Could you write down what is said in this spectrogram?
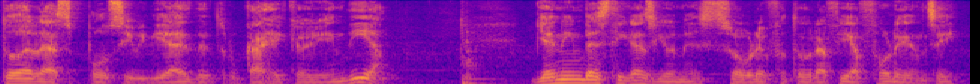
todas las posibilidades de trucaje que hoy en día. Y en investigaciones sobre fotografía forense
